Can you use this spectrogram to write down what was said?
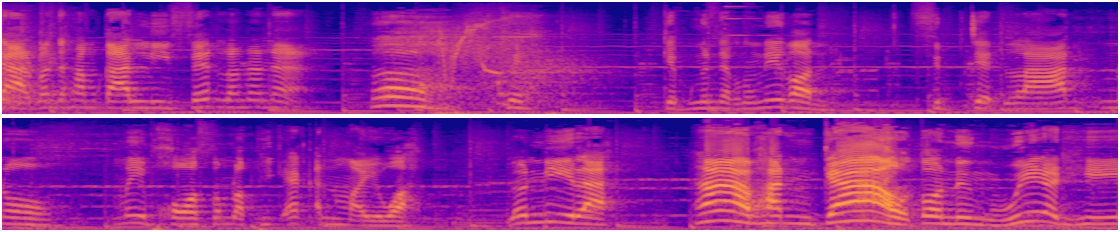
ยาร์ดมันจะทำการรีเซ็ตแล้วนั่นน่ะ โอเคเก็บเงินจากตรงนี้ก่อน 17 ล้านโน ไม่พอสำหรับพิกแอคอันใหม่ว่ะแล้วนี่แหละ5,009ต่อ1วินาที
